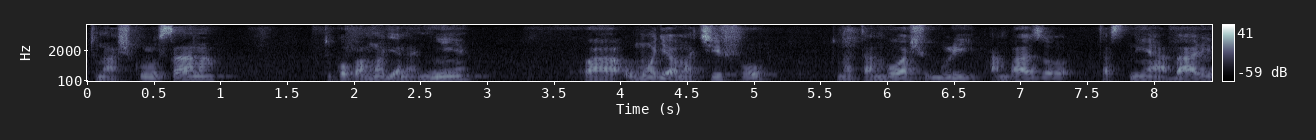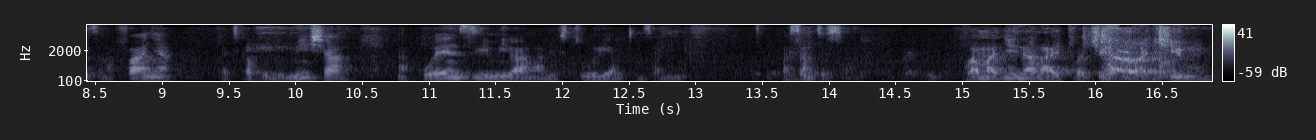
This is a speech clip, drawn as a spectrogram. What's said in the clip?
Tunawashukuru sana, tuko pamoja na nyie. Kwa Umoja wa Machifu tunatambua shughuli ambazo tasnia ya habari zinafanya katika kudumisha na kuenzi mila na desturi ya Mtanzania. Asante sana. Kwa majina naitwa Chifu Machimu,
